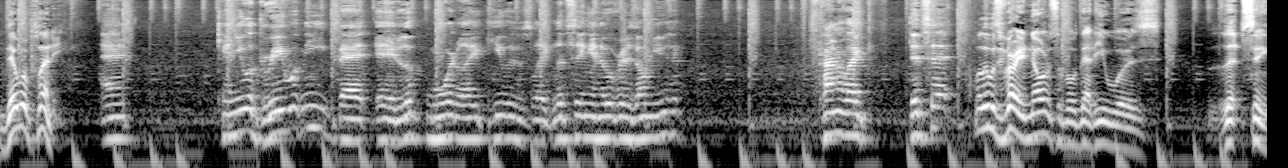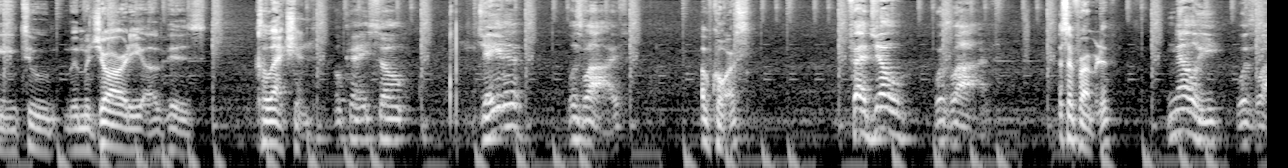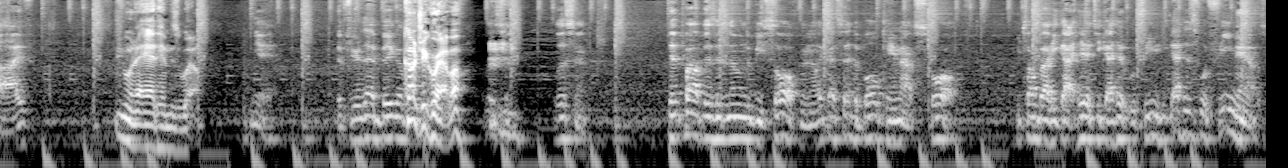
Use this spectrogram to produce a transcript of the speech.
There were plenty. And can you agree with me that it looked more like he was like lip singing over his own music? Kind of like Dipset? Well, it was very noticeable that he was lip singing to the majority of his collection. Okay, so Jada was live. Of course, Fat Joe was live. that's affirmative. Nelly was live. You want to add him as well. Yeah. If you're that big of Country grammar. listen, listen. Hip hop isn't known to be soft, and like I said, the ball came out soft. You talking about he got hits? He got hit with females. He got hits with females.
